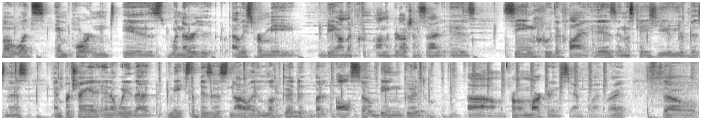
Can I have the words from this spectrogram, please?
But what's important is whenever you, at least for me, being on the on the production side, is seeing who the client is, in this case you, your business, and portraying it in a way that makes the business not only look good, but also being good um, from a marketing standpoint, right? So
